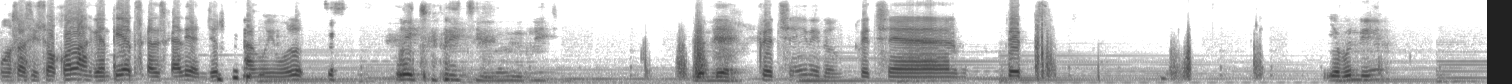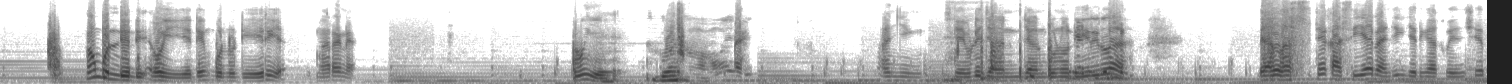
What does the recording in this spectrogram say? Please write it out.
mau usah si sekolah gantian sekali-sekali anjir tangui mulu Leach, Leach, Leach. Bandir. Glitch-nya ini dong Glitch-nya Leeds Ya bun dia. Emang bunuh diri? Oh iya dia yang bunuh diri ya kemarin ya. Emang iya. Gue ngomong aja. Anjing. Ya udah jangan jangan bunuh diri lah. Dallasnya kasihan anjing jadi nggak clean sheet.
